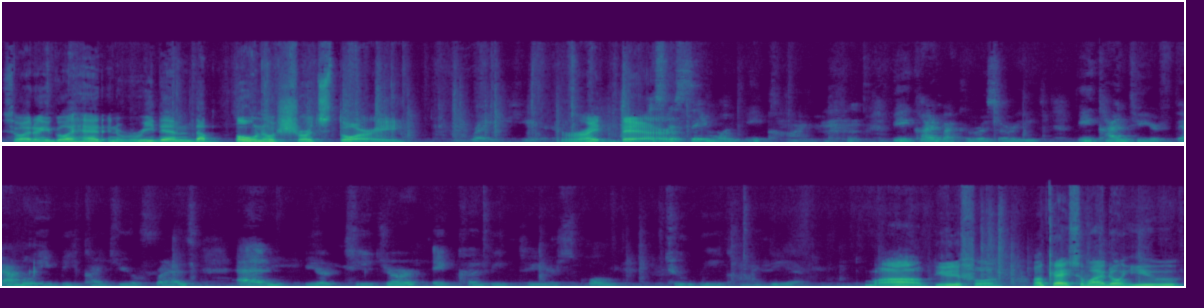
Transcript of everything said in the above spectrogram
So why don't you go ahead and read them the bonus short story? Right here. Right there. It's the same one. Be kind. be kind by Carissa Reeves. Be kind to your family. Be kind to your friends and your teacher. It could be to your school. Kind. The end. Wow, beautiful. Okay, so why don't you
